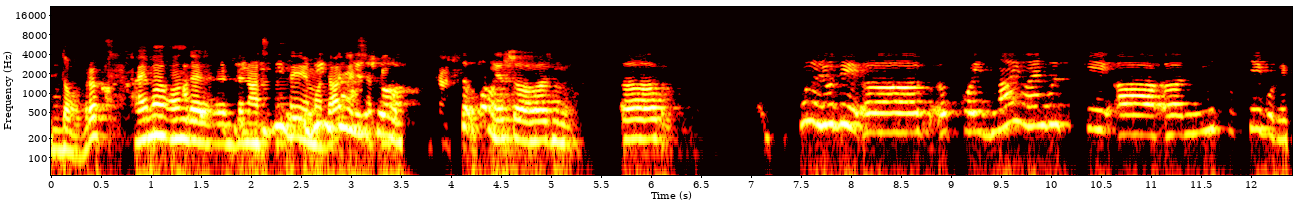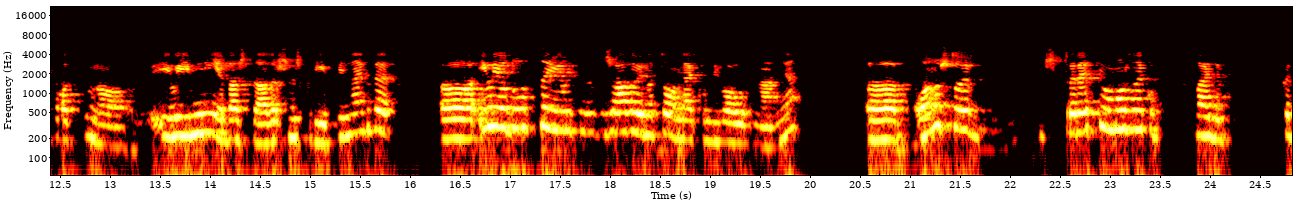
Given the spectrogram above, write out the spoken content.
Dobro, ajmo onda da nastavimo dalje. Samo još ovo važno. Uh, puno ljudi uh, koji znaju engleski, a uh, nisu sigurni potpuno ili im nije baš savršen škripi negde, uh, ili odustaju ili se zadržavaju na tom nekom nivou znanja. Uh, ono što je, što je recimo možda neko, ajde, kad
